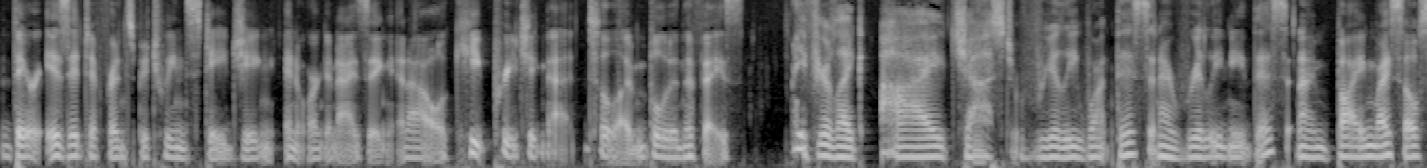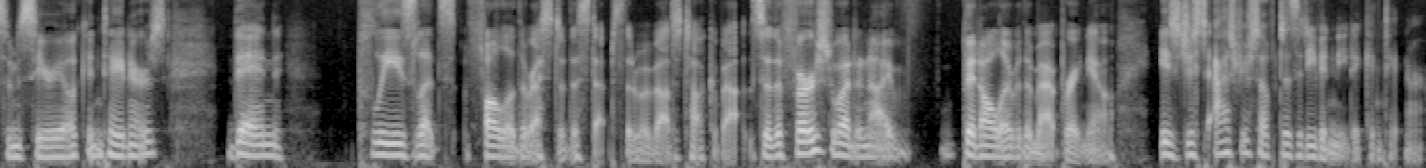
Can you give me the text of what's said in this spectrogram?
there is a difference between staging and organizing. And I'll keep preaching that till I'm blue in the face. If you're like, I just really want this and I really need this, and I'm buying myself some cereal containers, then please let's follow the rest of the steps that I'm about to talk about. So, the first one, and I've been all over the map right now, is just ask yourself does it even need a container?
